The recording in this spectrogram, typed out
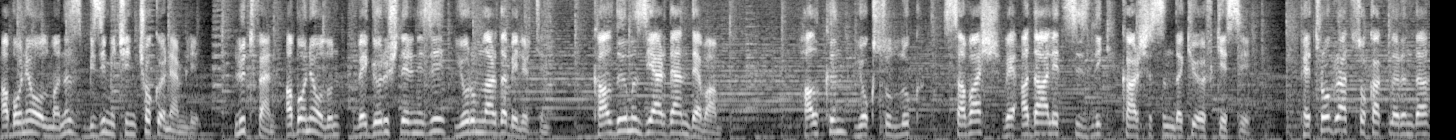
abone olmanız bizim için çok önemli. Lütfen abone olun ve görüşlerinizi yorumlarda belirtin. Kaldığımız yerden devam. Halkın yoksulluk, savaş ve adaletsizlik karşısındaki öfkesi. Petrograd sokaklarında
